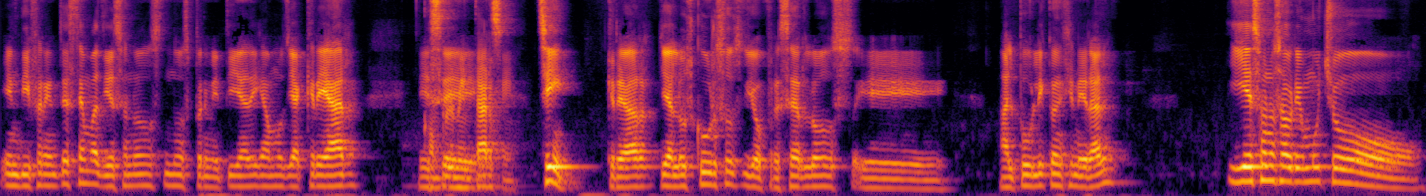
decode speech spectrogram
en diferentes temas y eso nos, nos permitía, digamos, ya crear ese... Complementarse. Sí, crear ya los cursos y ofrecerlos eh, al público en general. Y eso nos abrió mucho,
